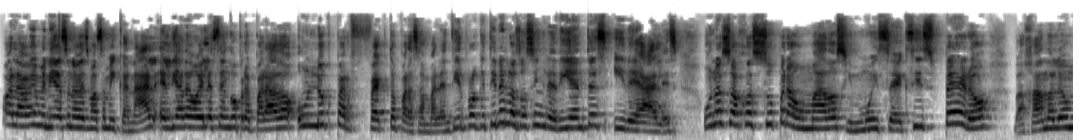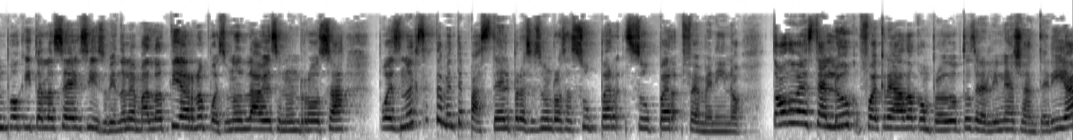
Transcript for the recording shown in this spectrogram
Hola, bienvenidas una vez más a mi canal. El día de hoy les tengo preparado un look perfecto para San Valentín porque tiene los dos ingredientes ideales. Unos ojos súper ahumados y muy sexys, pero bajándole un poquito lo sexy y subiéndole más lo tierno, pues unos labios en un rosa, pues no exactamente pastel, pero sí es un rosa súper, súper femenino. Todo este look fue creado con productos de la línea Chantería.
